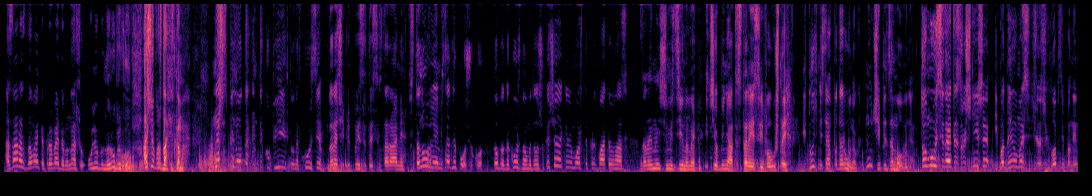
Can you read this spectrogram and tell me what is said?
А зараз давайте проведемо нашу улюблену рубрику. А що по знахідкам? Наша спільнота МТКПІ, хто не в курсі, до речі, підписуйтесь в старамі, встановлює місця для пошуку. Тобто до кожного металошукача, який ви можете придбати у нас за найнижчими цінами і чи обміняти старий свій баушний, йдуть місця в подарунок, ну чи під замовлення. Тому сідайте зручніше і подивимось, що наші хлопці по ним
